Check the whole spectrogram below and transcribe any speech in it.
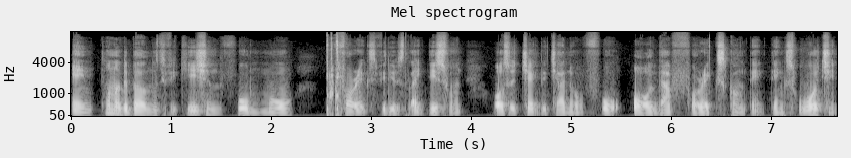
and turn on the bell notification for more forex videos like this one. Also check the channel for all that forex content. Thanks for watching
